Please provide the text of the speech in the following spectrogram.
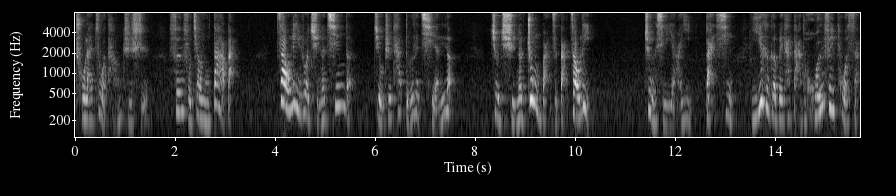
出来坐堂之时，吩咐叫用大板。造例若取那轻的，就知他得了钱了，就取那重板子打造例。这些衙役百姓一个个被他打得魂飞魄散，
